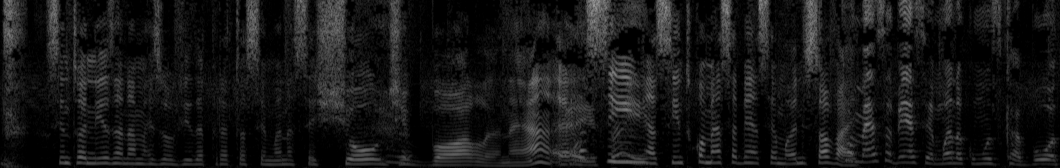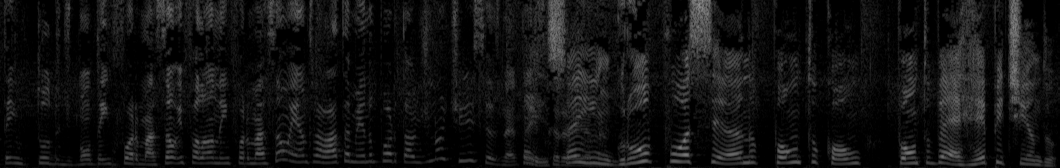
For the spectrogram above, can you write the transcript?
sintoniza na Mais Ouvida para tua semana ser show de bola, né? É, é assim, assim tu começa bem a semana e só vai. Começa bem a semana com música boa, tem tudo de bom, tem informação. E falando em informação, entra lá também no portal de notícias, né? Tá é isso aí, em grupooceano.com.br. Repetindo,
